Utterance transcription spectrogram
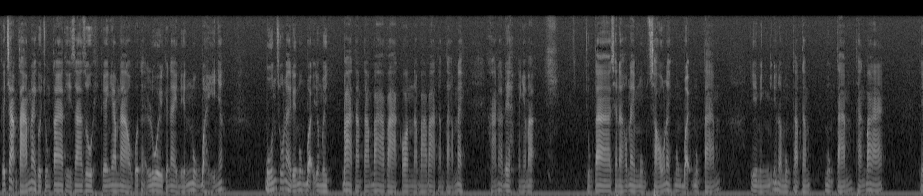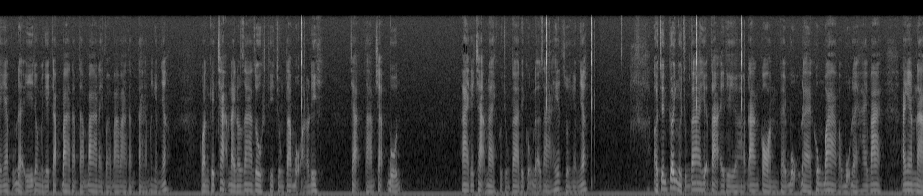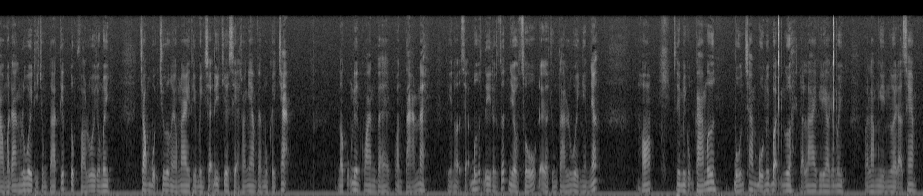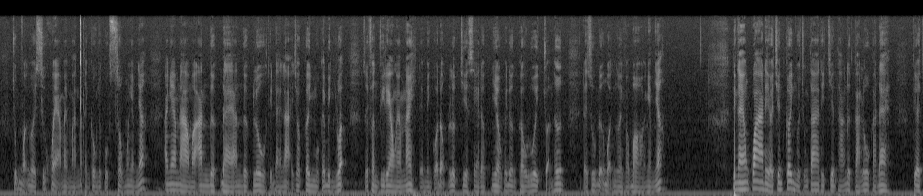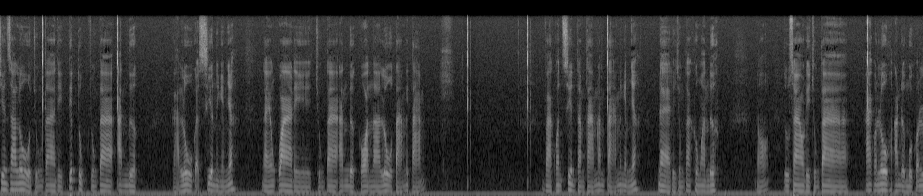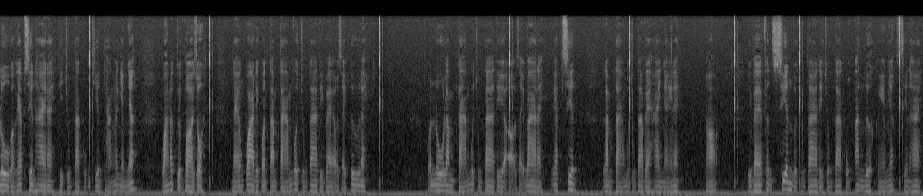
Cái chạm 8 này của chúng ta thì ra rồi. Thì anh em nào có thể lui cái này đến mùng 7 nhé bốn số này đến mùng 7 cho mình. 3883 và con 3388 này. Khá là đẹp anh em ạ. Chúng ta xem là hôm nay mùng 6 này mùng 7 mùng 8 thì mình nghĩ là mùng 8 8 mùng 8 tháng 3 ấy, thì anh em cũng để ý cho mình cái cặp 3883 này và 3388 anh em nhé còn cái chạm này nó ra rồi thì chúng ta bỏ nó đi. Chạm 8 chạm 4 hai cái chạm này của chúng ta thì cũng đã ra hết rồi anh em nhé. Ở trên kênh của chúng ta hiện tại thì à, đang còn cái bộ đề 03 và bộ đề 23 anh em nào mà đang nuôi thì chúng ta tiếp tục vào nuôi cho mình. Trong buổi trưa ngày hôm nay thì mình sẽ đi chia sẻ cho anh em về một cái chạm nó cũng liên quan về con 8 này, thì nó sẽ bớt đi được rất nhiều số để cho chúng ta nuôi anh em nhé. Đó, thì mình cũng cảm ơn 447 người đã like video cho mình và 5.000 người đã xem chúc mọi người sức khỏe, may mắn và thành công trong cuộc sống anh em nhé. Anh em nào mà ăn được đề ăn được lô thì để lại cho kênh một cái bình luận dưới phần video ngày hôm nay để mình có động lực chia sẻ được nhiều cái đường cầu nuôi chuẩn hơn để giúp đỡ mọi người vào bờ anh em nhé. Thì ngày hôm qua thì ở trên kênh của chúng ta thì chiến thắng được cả lô, cả đề thì ở trên Zalo của chúng ta thì tiếp tục chúng ta ăn được cả lô, cả xiên anh em nhé. Ngày hôm qua thì chúng ta ăn được con à, lô 88 và con xiên 8858 anh em nhé. Đề thì chúng ta không ăn được. Đó, dù sao thì chúng ta hai con lô, ăn được một con lô và ghép xiên hai này thì chúng ta cũng chiến thắng anh em nhé. Quá là tuyệt vời rồi. Ngày hôm qua thì con 88 của chúng ta thì về ở giải tư này. Con lô 58 của chúng ta thì ở giải 3 này, ghép xiên. 58 của chúng ta về hai nháy này. Đó. Thì về phần xiên của chúng ta thì chúng ta cũng ăn được anh em nhé, xiên 2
